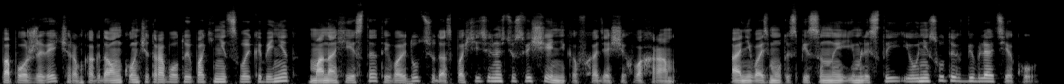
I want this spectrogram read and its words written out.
Попозже вечером, когда он кончит работу и покинет свой кабинет, монахи-эстеты войдут сюда с почтительностью священников, входящих во храм. Они возьмут исписанные им листы и унесут их в библиотеку.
